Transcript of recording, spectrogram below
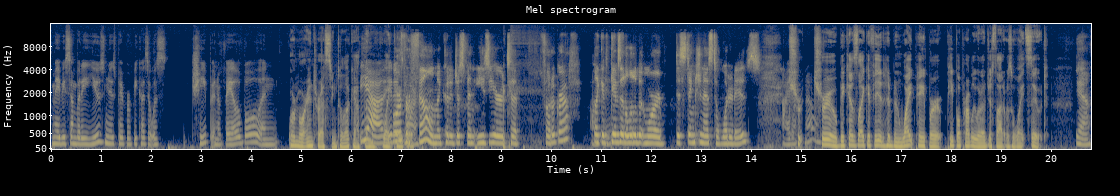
maybe somebody used newspaper because it was cheap and available and or more interesting to look at than Yeah, white or paper. for film, it could have just been easier to photograph. Like Okay. it gives it a little bit more distinction as to what it is. I don't know. True, because like if it had been white paper, people probably would have just thought it was a white suit, Yeah.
